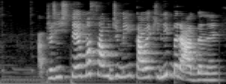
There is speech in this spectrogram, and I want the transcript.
pra gente ter uma saúde mental equilibrada, né?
